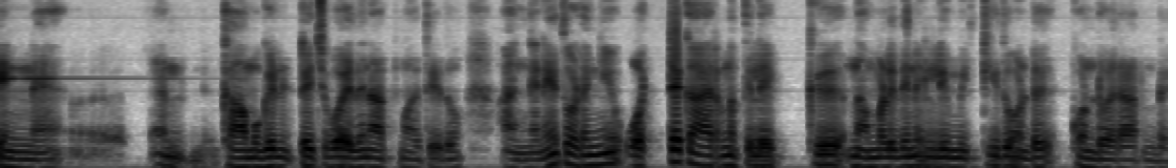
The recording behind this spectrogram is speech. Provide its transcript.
പിന്നെ കാമുകൻ ഇട്ടേച്ച് പോയതിന് ആത്മഹത്യ ചെയ്തു. അങ്ങനെ തുടങ്ങി ഒറ്റ കാരണത്തിലേക്ക് നമ്മളിതിനെ ലിമിറ്റ് ചെയ്തുകൊണ്ട് കൊണ്ടുവരാറുണ്ട്.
